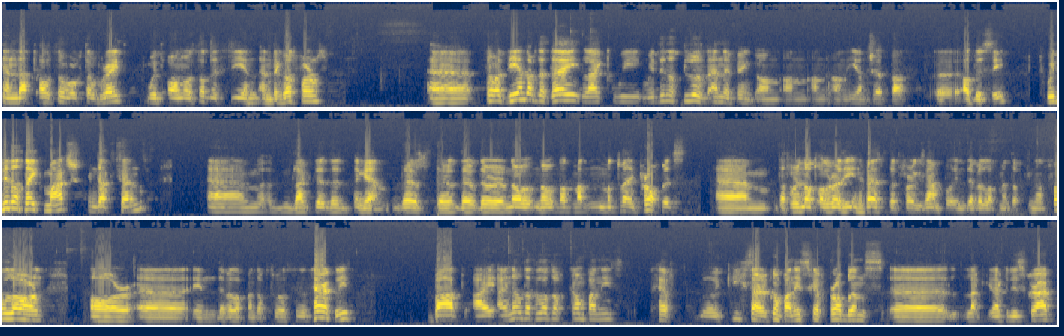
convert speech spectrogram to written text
and that also worked out great with almost Odyssey and, and the Godforms. Uh, so at the end of the day, like we, we did not lose anything on on on, on Aeon Trespass uh, Odyssey. We did not make much in that sense, um, like the, the, again, there's there, there, there are no no not, not many profits um, that were not already invested, for example, in development of Kingdoms Forlorn or uh, in development of Twelve Seasons Heracles. But I, I know that a lot of companies have uh, Kickstarter companies have problems uh, like like you described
